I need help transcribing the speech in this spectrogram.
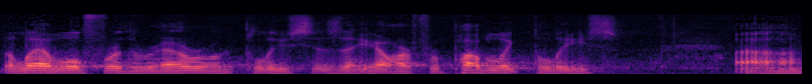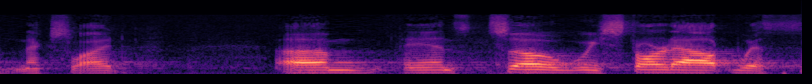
the level for the railroad police as they are for public police. next slide. Um, and so we start out with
